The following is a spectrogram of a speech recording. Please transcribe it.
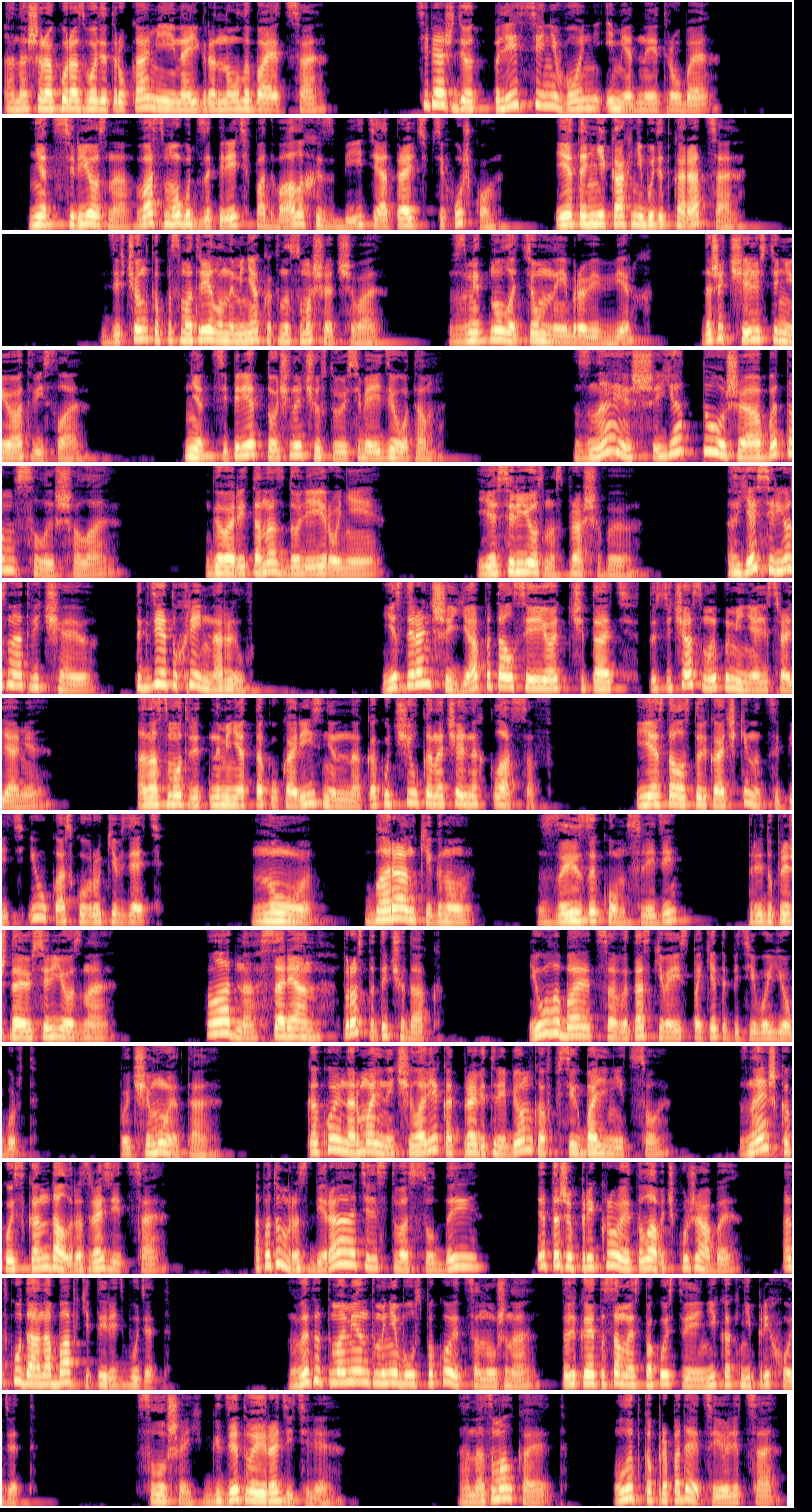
Она широко разводит руками и наигранно улыбается. Тебя ждет плесень, вонь и медные трубы. Нет, серьезно, вас могут запереть в подвалах, избить и отправить в психушку. И это никак не будет караться. Девчонка посмотрела на меня, как на сумасшедшего. Взметнула темные брови вверх. Даже челюсть у нее отвисла. Нет, теперь я точно чувствую себя идиотом. «Знаешь, я тоже об этом слышала», — говорит она с долей иронии. «Я серьезно спрашиваю. Я серьезно отвечаю. Ты где эту хрень нарыл? Если раньше я пытался ее отчитать, то сейчас мы поменялись ролями. Она смотрит на меня так укоризненно, как училка начальных классов. Я осталось только очки нацепить и указку в руки взять. Ну, баранки гну. За языком следи. Предупреждаю серьезно. Ладно, сорян, просто ты чудак и улыбается, вытаскивая из пакета питьевой йогурт. «Почему это?» «Какой нормальный человек отправит ребенка в психбольницу? Знаешь, какой скандал разразится? А потом разбирательства, суды. Это же прикроет лавочку жабы. Откуда она бабки тырить будет?» В этот момент мне бы успокоиться нужно, только это самое спокойствие никак не приходит. «Слушай, где твои родители?» Она замолкает. Улыбка пропадает с ее лица,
